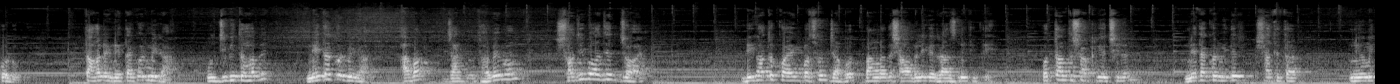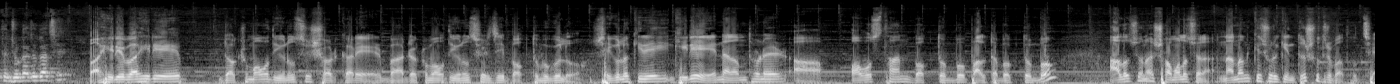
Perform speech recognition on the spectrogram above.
করুক, তাহলে নেতাকর্মীরা উজ্জীবিত হবে, নেতাকর্মীরা আবার জাগ্রত হবে এবং সজীব অজের জয় বিগত কয়েক বছর যাবৎ বাংলাদেশ আওয়ামী লীগের রাজনীতিতে অত্যন্ত সক্রিয় ছিলেন। নেতাকর্মীদের সাথে তার নিয়মিত যোগাযোগ আছে। বাহিরে বাহিরে ডক্টর মোহাম্মদ ইউনুসের সরকারের বা ডক্টর মোহাম্মদ ইউনুসের যে বক্তব্যগুলো, সেগুলো ঘিরে ঘিরে নানান ধরনের অবস্থান, বক্তব্য, পাল্টা বক্তব্য, আলোচনা, সমালোচনা, নানান কিছুর কিন্তু সূত্রপাত হচ্ছে।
